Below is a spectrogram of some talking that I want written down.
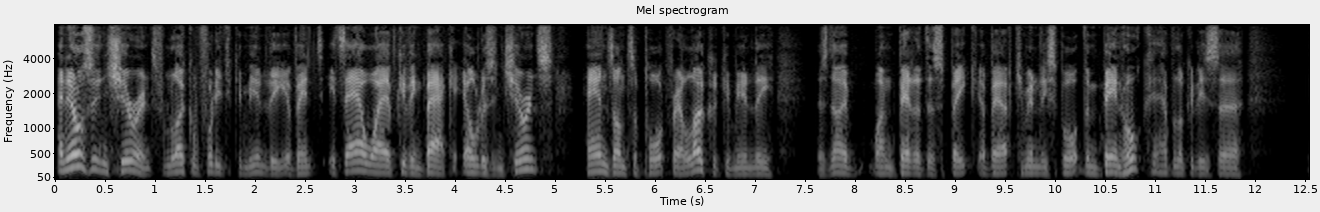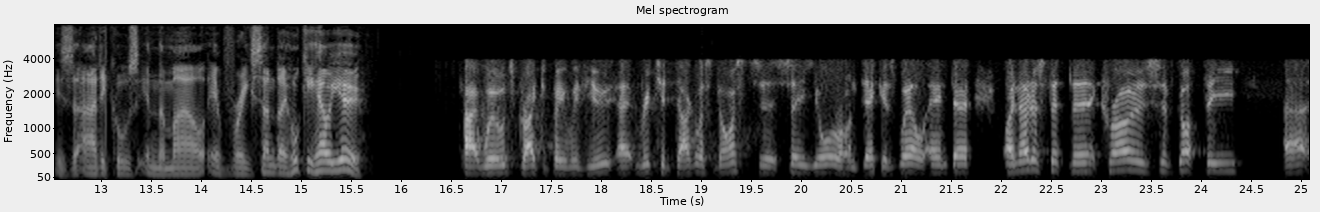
And Elders Insurance from local footy to community events. It's our way of giving back. Elders Insurance, hands on support for our local community. There's no one better to speak about community sport than Ben Hook. Have a look at his uh, his articles in the mail every Sunday. Hookie, how are you? Hi, Will. It's great to be with you. Uh, Richard Douglas, nice to see you're on deck as well. And uh, I noticed that the Crows have got the uh,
